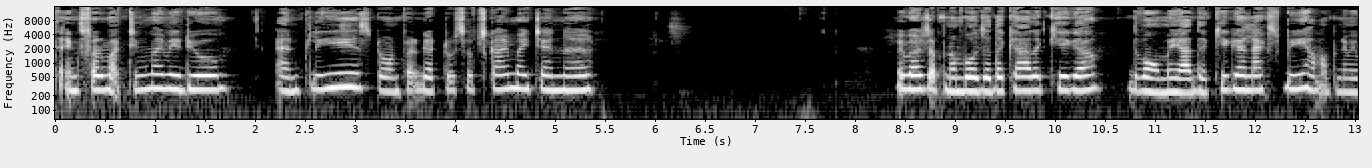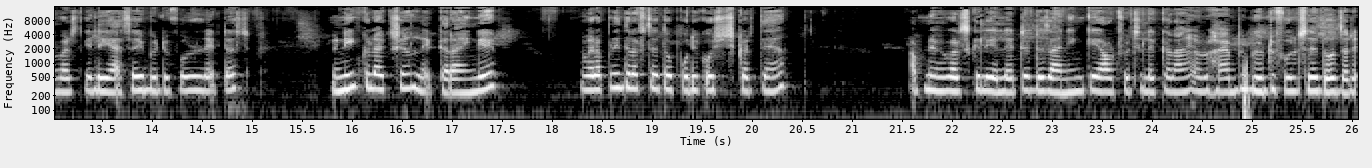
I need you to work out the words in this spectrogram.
Thanks for watching my video and please don't forget to subscribe my channel. Viewers अपना बहुत ज़्यादा ख्याल रखिएगा। दुआओं में याद रखिएगा। नेक्स्ट भी हम अपने व्यूवर्स के लिए ऐसे ही ब्यूटीफुल लेटेस्ट यूनिक कलेक्शन लेकर आएँगे। और अपनी तरफ़ से तो पूरी कोशिश करते हैं अपने व्यूवर्स के लिए लेटेस्ट डिज़ाइनिंग के आउटफिट्स लेकर आएँ और है भी ब्यूटीफुल से दो हज़ार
